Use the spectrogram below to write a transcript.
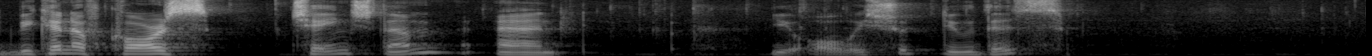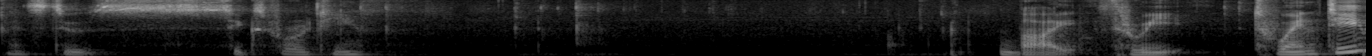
we can, of course, change them, and you always should do this. Let's do 640 by 320.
